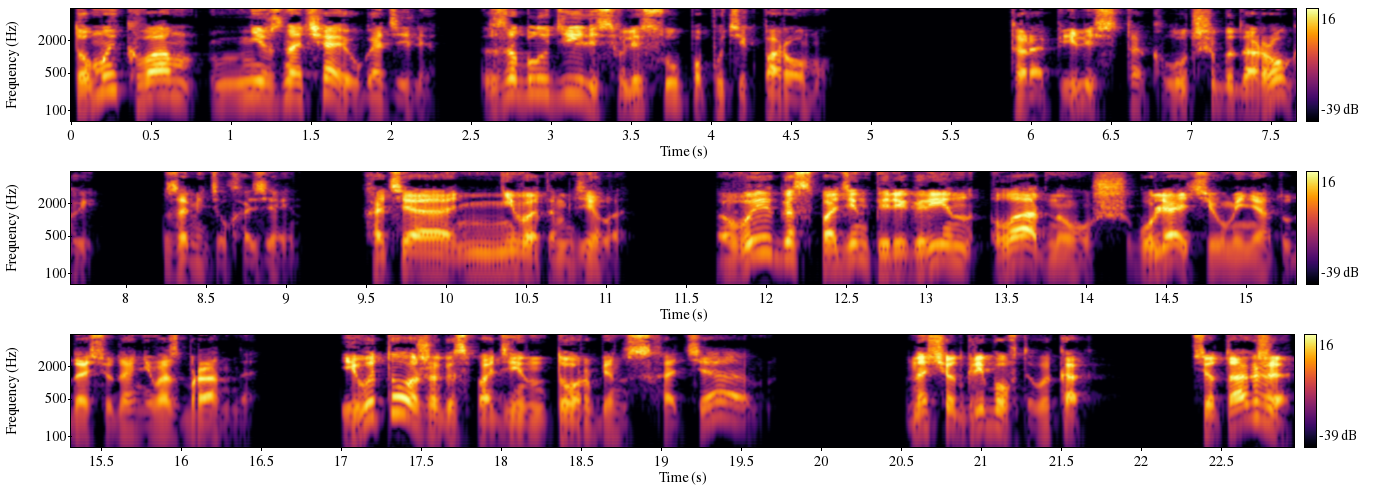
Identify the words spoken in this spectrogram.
то мы к вам невзначай угодили, заблудились в лесу по пути к парому». «Торопились, так лучше бы дорогой», — заметил хозяин. «Хотя не в этом дело. Вы, господин Перегрин, ладно уж, гуляйте у меня туда-сюда невозбранно. И вы тоже, господин Торбинс, хотя... Насчет грибов-то вы как? Все так же?»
